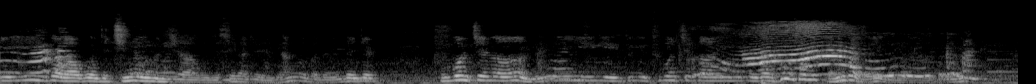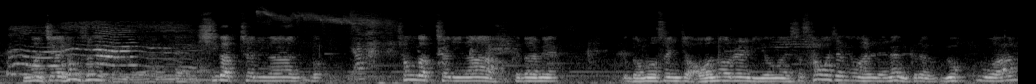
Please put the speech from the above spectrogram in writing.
이, 이거하고 이제 지능 문제하고 이제 세 가지 얘기한 거거든 근데 이제 두 번째는 이, 두 번째가 형성이 되는 거예요 이거는. 두 번째가 형성이 된 거야 그 러니까 시각처리나 뭐 청각처리나 그 다음에 넘어서 이제 언어를 이용해서 상호작용하려는 그런 욕구와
